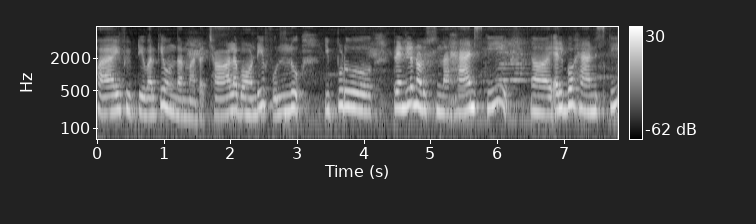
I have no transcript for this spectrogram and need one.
ఫైవ్ ఫిఫ్టీ వరకే ఉందన్నమాట. చాలా బాగుంది ఫుల్ ఇప్పుడు ట్రెండ్లో నడుస్తున్న హ్యాండ్స్కి ఎల్బో హ్యాండ్స్కి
